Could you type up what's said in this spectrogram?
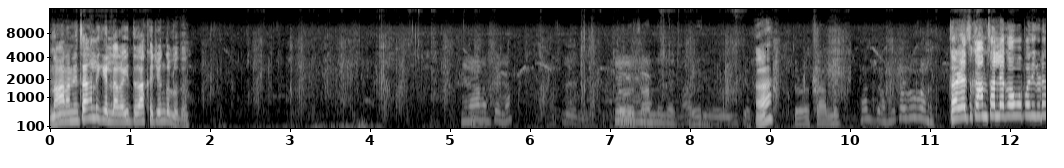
नानाने चांगलं केलं का? इथं दाखव जंगल होतं. हा? तळ्याचं काम चाललंय का हो बाबा तिकडं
